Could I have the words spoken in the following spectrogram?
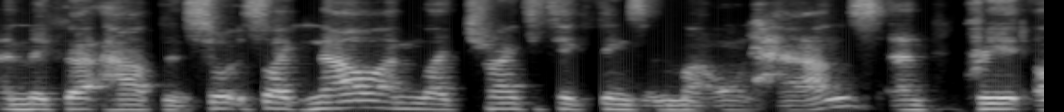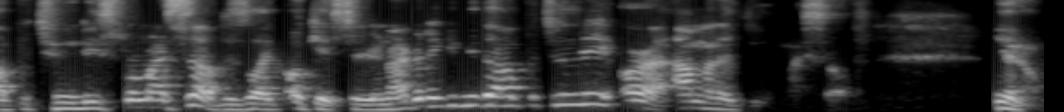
and make that happen. So it's like now I'm like trying to take things in my own hands and create opportunities for myself. It's like, okay, so you're not going to give me the opportunity? All right, I'm going to do it myself. You know,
